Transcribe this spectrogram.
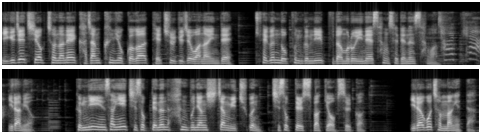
비규제 지역 전환의 가장 큰 효과가 대출 규제 완화인데 최근 높은 금리 부담으로 인해 상쇄되는 상황이라며 금리 인상이 지속되는 한 분양 시장 위축은 지속될 수밖에 없을 것이라고 전망했다.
